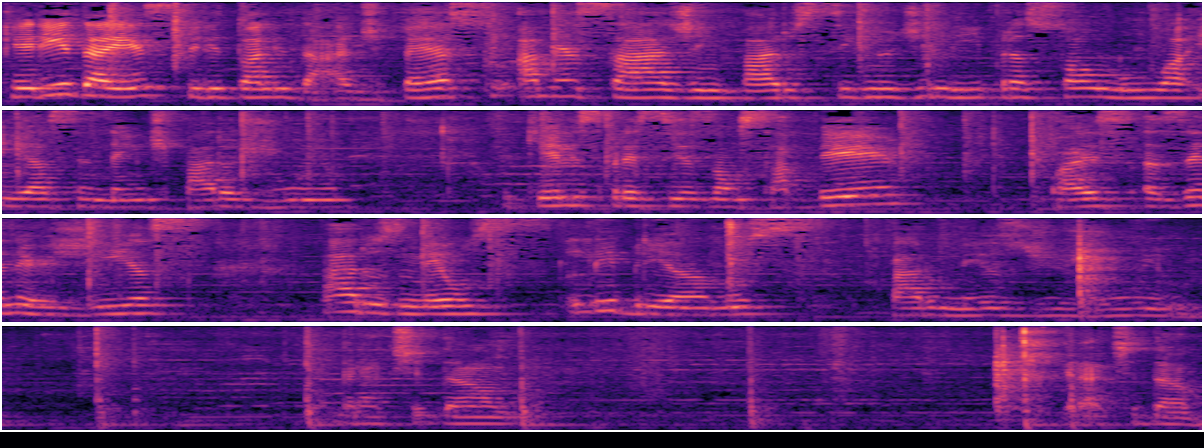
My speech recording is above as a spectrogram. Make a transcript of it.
Querida espiritualidade, peço a mensagem para o signo de Libra, Sol, Lua e Ascendente para junho. O que eles precisam saber, quais as energias para os meus librianos para o mês de junho. Gratidão. Gratidão.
